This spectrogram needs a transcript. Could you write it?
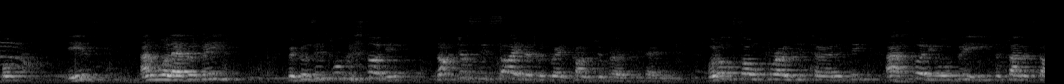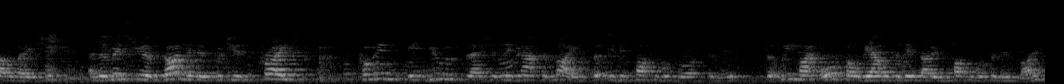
book is and will ever be. Because this will be studied not just this side of the great controversies end, but also throughout eternity. Our study will be the plan of salvation and the mystery of godliness, which is Christ coming in in human flesh and living out a life that is impossible for us to live, that we might also be able to live that impossible to live life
